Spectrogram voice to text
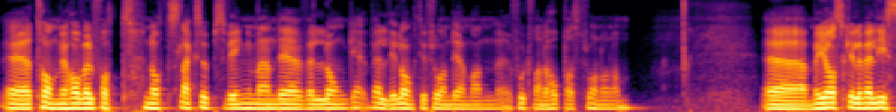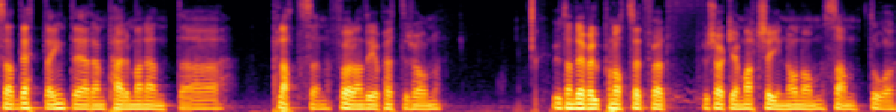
Eh, Tommy har väl fått något slags uppsving men det är väl lång, väldigt långt ifrån det man eh, fortfarande hoppas från honom. Eh, men jag skulle väl gissa att detta inte är den permanenta platsen för André Pettersson. Utan det är väl på något sätt för att försöka matcha in honom samt då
